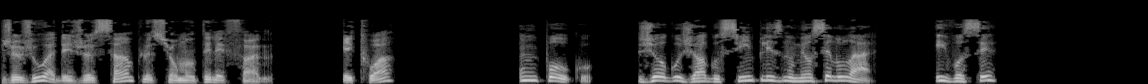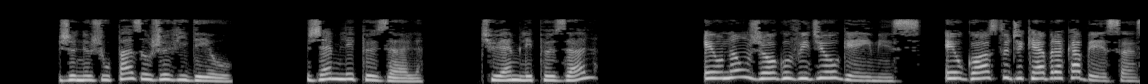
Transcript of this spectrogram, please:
Je joue à des jeux simples sur mon téléphone. Et toi? Um pouco. Jogo jogos simples no meu celular. E você? Je ne joue pas aux jeux vidéo. J'aime les puzzles. Tu aimes les puzzles? Eu não jogo videogames. Eu gosto de quebra-cabeças.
